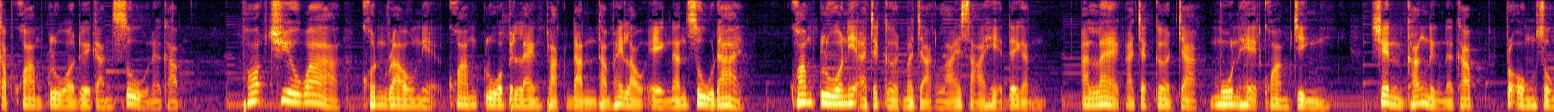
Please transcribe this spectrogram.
กับความกลัวโดยการสู้นะครับ เพราะเชื่อว่าคนเราเนี่ยความกลัวเป็นแรงผลักดันทำให้เราเองนั้นสู้ได้ ความกลัวนี่อาจจะเกิดมาจากหลายสาเหตุด้วยกัน อันแรกอาจจะเกิดจากมูลเหตุความจริง เช่น ครั้งหนึ่งนะครับ พระองค์ทรง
